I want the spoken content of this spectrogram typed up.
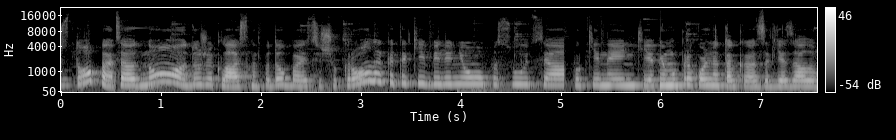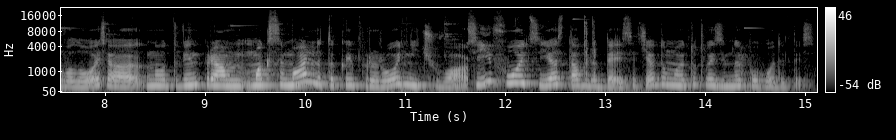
стопи. Все одно дуже класно. Подобається, що кролики такі біля нього пасуться покіненькі. Йому прикольно так е, зав'язали волосся. Ну от він прям максимально такий природній чувак. Цій фоці я ставлю 10. Я думаю, тут ви зі мною погодитесь.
